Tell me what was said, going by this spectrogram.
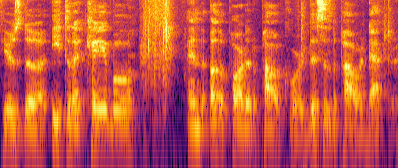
here's the ethernet cable, and the other part of the power cord. This is the power adapter.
